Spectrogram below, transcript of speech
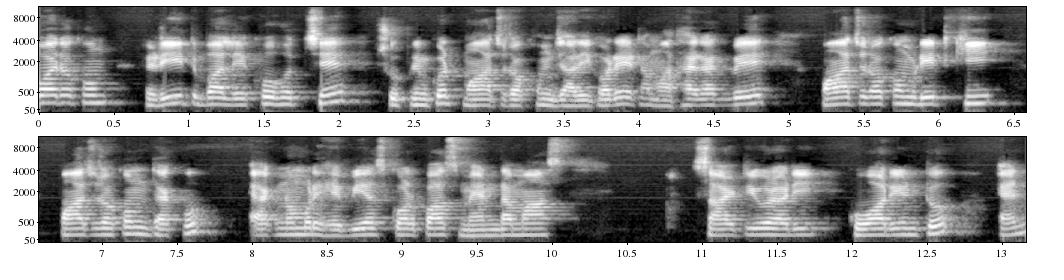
কয় রকম? রিট বা লেখো হচ্ছে সুপ্রিম কোর্ট পাঁচ রকম জারি করে, এটা মাথায় রাখবে। পাঁচ রকম রিট কি? পাঁচ রকম দেখো, এক নম্বরে habeas corpus mandamus certiorari quo warranto and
